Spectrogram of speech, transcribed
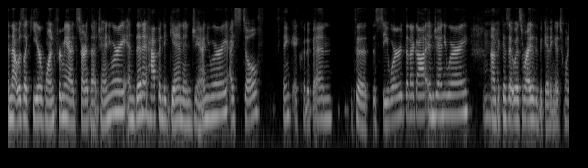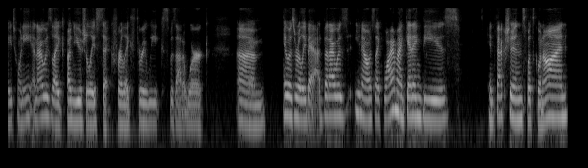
and that was like year one for me. I had started that January, and then it happened again in January. I still think it could have been the the c word that I got in January um, mm-hmm. um, because it was right at the beginning of 2020, and I was like unusually sick for like three weeks. Was out of work. Um, it was really bad, but I was, you know, I was like, why am I getting these infections? What's going on?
